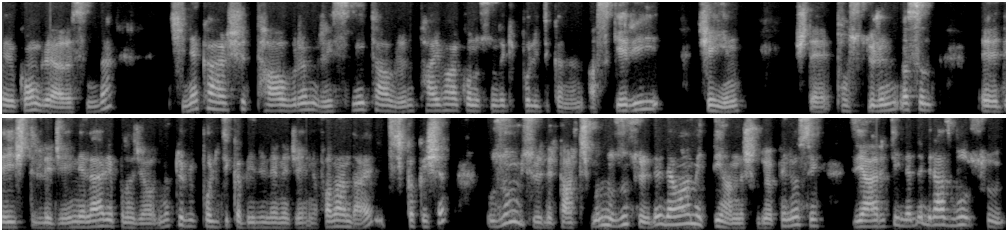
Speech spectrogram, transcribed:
e, kongre arasında Çin'e karşı tavrın, resmi tavrın, Tayvan konusundaki politikanın, askeri şeyin, işte postürün nasıl e, değiştirileceği, neler yapılacağı, ne tür bir politika belirleneceğini falan dair itiş kakışın uzun bir süredir tartışmanın uzun süredir devam ettiği anlaşılıyor. Pelosi ziyaretiyle de biraz bu su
